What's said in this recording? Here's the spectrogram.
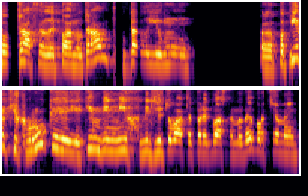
потрафили пану Трампу, дали йому е, папірчик в руки, яким він міг відзвітувати перед власними виборцями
